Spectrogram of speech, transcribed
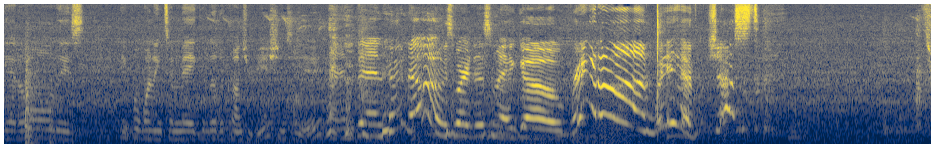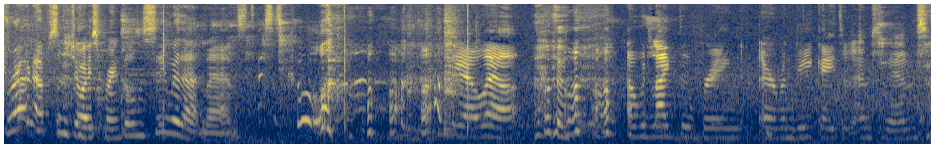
get all these people wanting to make a little contribution to you. And then who knows where this may go. Bring it on! We have just thrown up some joy sprinkles and see where that lands. This is cool. Yeah, well, I would like to bring Urban Decay to Amsterdam. So.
